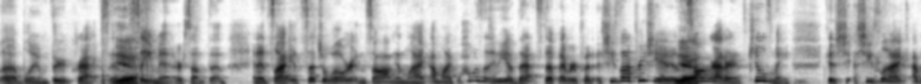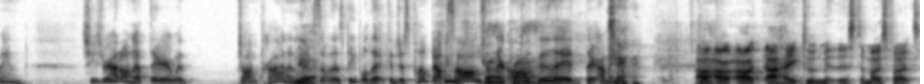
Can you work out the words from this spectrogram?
uh, bloom through cracks in Yeah. cement or something. And it's like it's such a well written song, and like I'm like, why wasn't any of that stuff ever put? She's not appreciated as Yeah. a songwriter, and it kills me because she, she's like, I mean, she's right on up there with John Prine and Yeah. like some of those people that could just pump out songs John and they're all good. They're, I mean, I, I, I, I hate to admit this to most folks.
